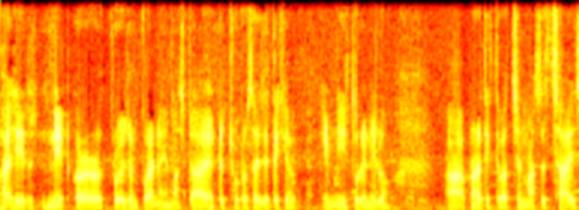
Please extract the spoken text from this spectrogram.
ভাইয়ের নেট করার প্রয়োজন পড়ে নাই। মাছটা একটু ছোট সাইজে দেখে এমনি তুলে নিল। আপনারা দেখতে পাচ্ছেন মাছের সাইজ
